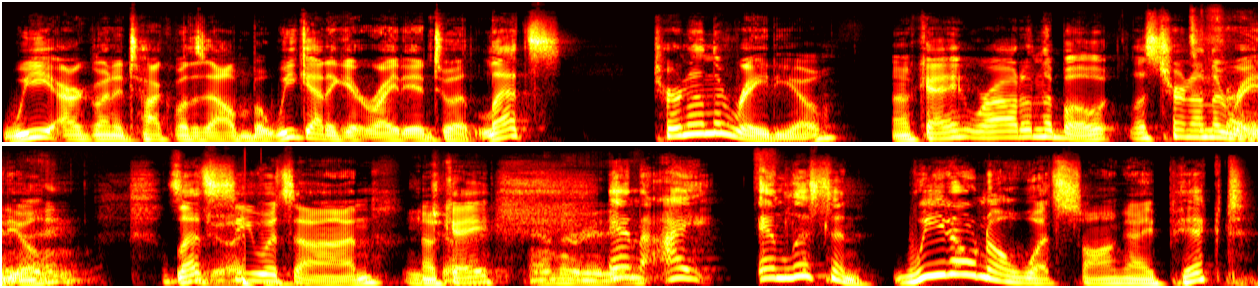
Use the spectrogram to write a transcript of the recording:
we are going to talk about this album, but we got to get right into it. Let's turn on the radio. Okay, we're out on the boat. Let's turn on the radio. Let's see what's on. each Okay. And. And I and listen, we don't know what song I picked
